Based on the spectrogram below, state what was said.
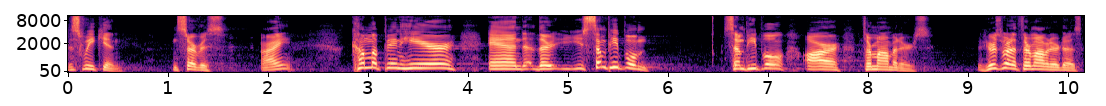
this weekend in service, all right? Come up in here, and there, you, some people, some people are thermometers. Here's what a thermometer does.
